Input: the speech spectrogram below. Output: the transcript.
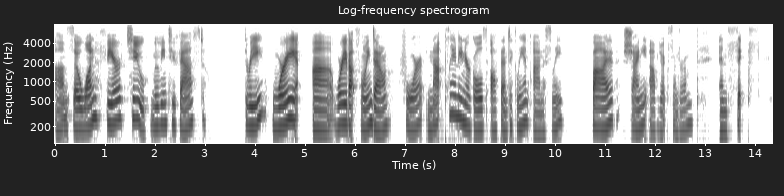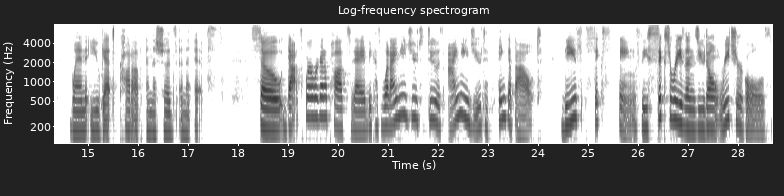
Um, so, one, fear. Two, moving too fast. Three, worry, uh, worry about slowing down. Four, not planning your goals authentically and honestly. Five, shiny object syndrome. And six, when you get caught up in the shoulds and the ifs. So that's where we're going to pause today because what I need you to do is I need you to think about these six things, these six reasons you don't reach your goals,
